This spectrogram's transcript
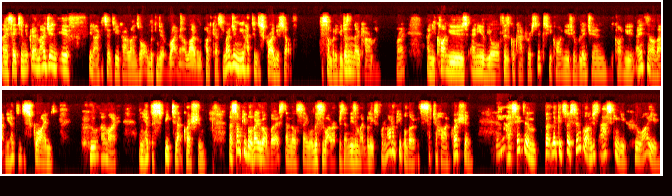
and I say to them, imagine if you know I could say to you, Caroline, as well, we can do it right now live on the podcast. Imagine you had to describe yourself to somebody who doesn't know Caroline, right? And you can't use any of your physical characteristics. You can't use your religion. You can't use anything like that. You have to describe who am I? And you have to speak to that question. Now, some people are very well versed and they'll say, well, this is what I represent. These are my beliefs. For a lot of people, though, it's such a hard question. Yeah. I say to them, but look, it's so simple. I'm just asking you, who are you?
